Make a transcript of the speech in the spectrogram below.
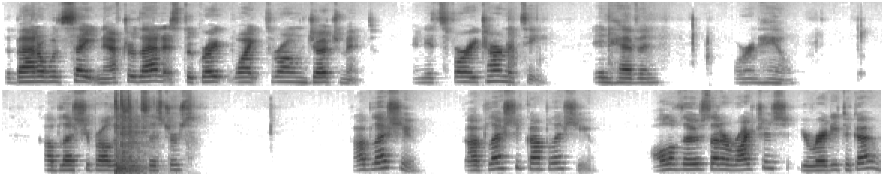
The battle with Satan. After that, it's the great white throne judgment. And it's for eternity in heaven or in hell. God bless you, brothers and sisters. God bless you. God bless you. God bless you. All of those that are righteous, you're ready to go.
